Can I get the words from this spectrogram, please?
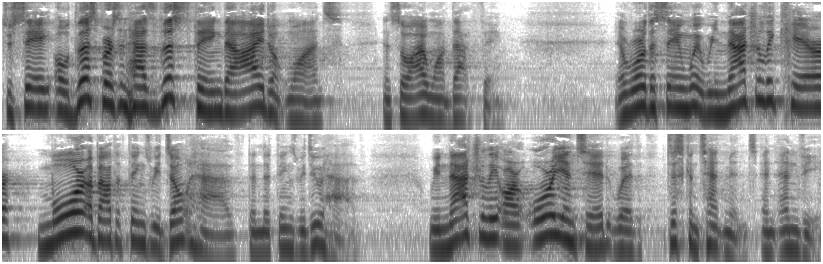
To say, oh, this person has this thing that I don't want, and so I want that thing. And we're the same way. We naturally care more about the things we don't have than the things we do have. We naturally are oriented with discontentment and envy.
